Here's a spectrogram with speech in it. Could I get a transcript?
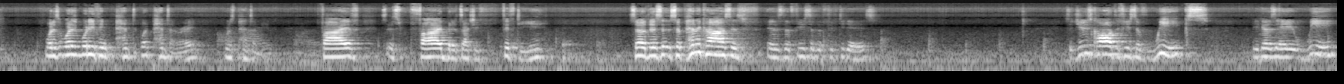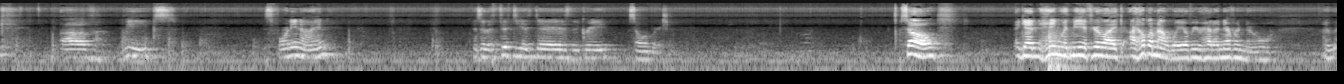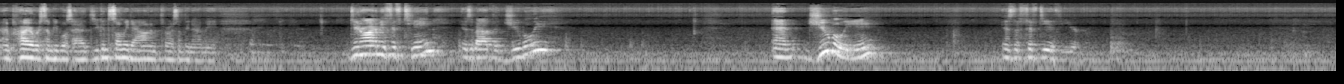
What is what, is, what do you think? Pent, what penta, right? What does penta mean? Five. It's five, but it's actually fifty. So this is, so Pentecost is is the feast of the fifty days. So Jews call it the feast of weeks because a week of weeks forty nine, and so the fiftieth day is the great celebration. So, again, hang with me. If you're like, I hope I'm not way over your head, I never know. I'm, I'm probably over some people's heads. You can slow me down and throw something at me. Deuteronomy 15 is about the Jubilee. And Jubilee is the 50th year.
